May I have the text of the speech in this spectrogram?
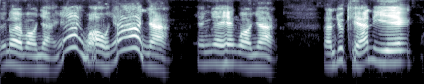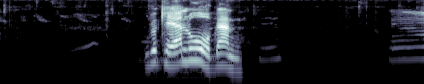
จังหน่อยเบาหยากแย่งเบาหยากหยากแห้งไงแห้งเบาหยากนั่นอยู่แขนอีกอยู่แขนรูปนั่น เออ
